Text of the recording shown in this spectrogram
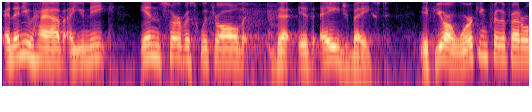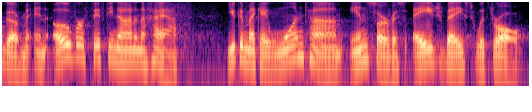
And then you have a unique in service withdrawal that, that is age based. If you are working for the federal government and over 59 and a half, you can make a one time in service age based withdrawal.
